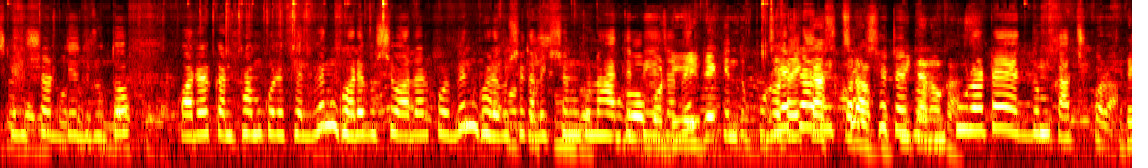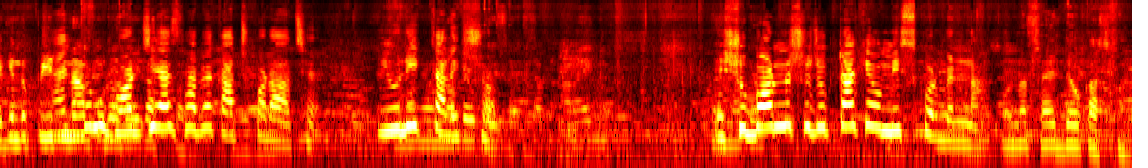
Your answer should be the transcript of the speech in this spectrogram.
স্ক্রিনশট দিয়ে দ্রুত অর্ডার কনফার্ম করে ফেলবেন ঘরে বসে অর্ডার করবেন ঘরে বসে কালেকশনগুলো হাতে পেয়ে যাবেন। এটা কিন্তু পুরোটাই কাজ করা। পুরোটাই একদম কাজ করা। এটা কিন্তু পিট না একদম গর্জিয়াস ভাবে কাজ করা আছে। ইউনিক কালেকশন এই সুবর্ণ সুযোগটা কেউ মিস করবেন না। অন্য সাইড দিয়েও কাজ করা।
